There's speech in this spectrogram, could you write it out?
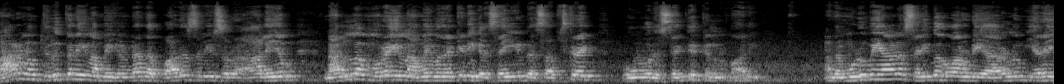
காரணம் திருத்தணியில் அமைகின்ற அந்த பாதசலீஸ்வரர் ஆலயம் நல்ல முறையில் அமைவதற்கு நீங்கள் செய்கின்ற சப்ஸ்கிரைப் ஒவ்வொரு செங்குக்கள் மாறி. அந்த முழுமையான சனி பகவானுடைய அருளும் இறை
